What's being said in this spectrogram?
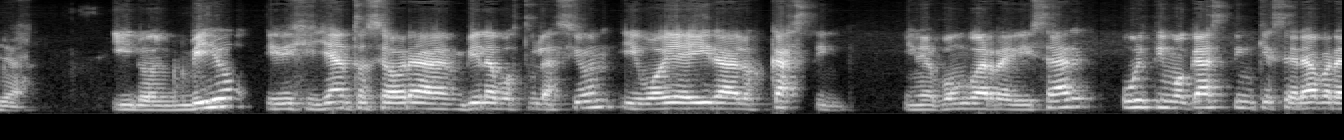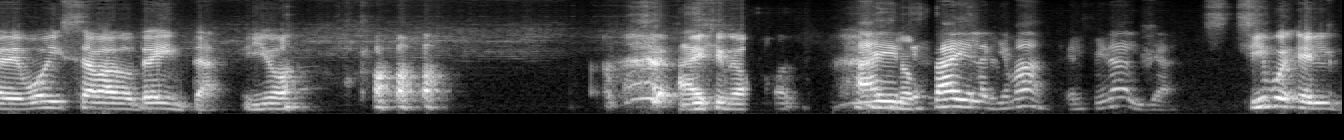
Ya. Y lo envío y dije, ya, entonces ahora envié la postulación y voy a ir a los castings. Y me pongo a revisar, último casting que será para The Voice sábado 30. Y yo Ahí, dije, no, ahí no. está ahí en la que más, el final ya. Sí, pues el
